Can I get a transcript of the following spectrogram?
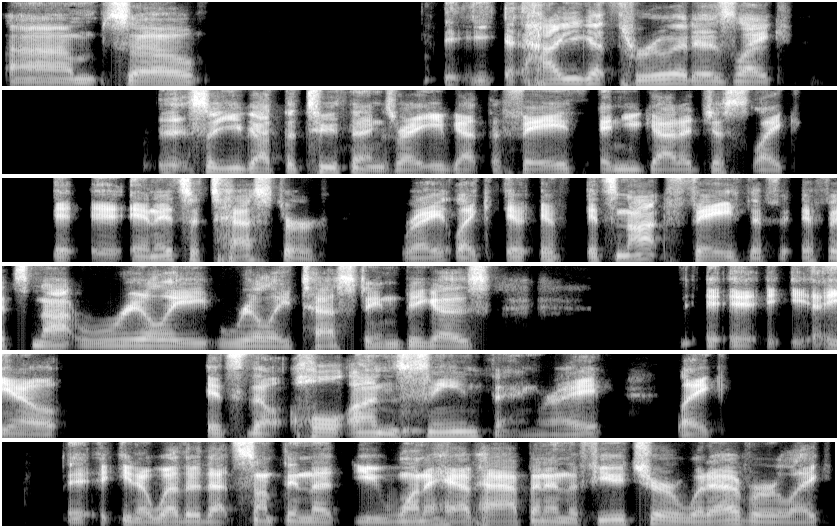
Um so it, how you get through it is like uh, so you got the two things right? You've got the faith and you got to just like it, it, and it's a tester right? Like if, if, it's not faith, if if it's not really really testing, because it, it, you know it's the whole unseen thing, right? Like you know whether that's something that you want to have happen in the future or whatever like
